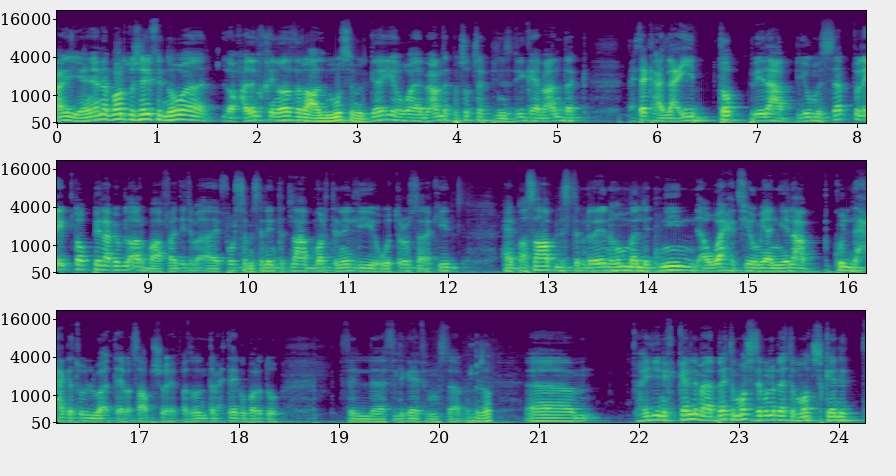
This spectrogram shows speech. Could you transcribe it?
حقيقي. يعني أنا برضو شايف إن هو لو هنلقي نظرة على الموسم الجاي هو هيبقى عندك ماتشات Champions League هيبقى عندك محتاج لعيب top يلعب يوم السبت ولعيب top يلعب يوم الأربعاء. فدي تبقى فرصة مثالية. أنت تلعب مارتينيلي وتروسارد أكيد هيبقى صعب. الاستمراريه ان هما الاثنين أو واحد فيهم يعني يلعب كل حاجة طول الوقت هيبقى صعب شوية. فأظن أنت محتاجه برضو في في اللي جاي في المستقبل. بالظبط. أم، هيجي نتكلم على بداية الماتش. زي ما قلنا بداية الماتش كانت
